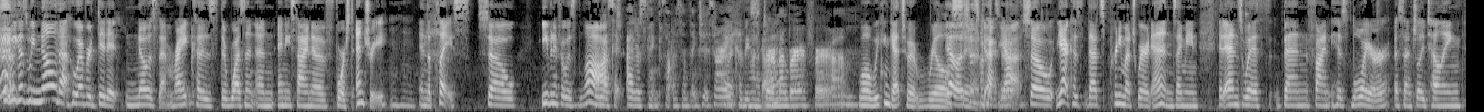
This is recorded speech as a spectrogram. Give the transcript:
Well, because we know that whoever did it knows them, right? Because there wasn't an, any sign of forced entry Mm-hmm. in the place. So even if it was locked, it, I just think thought of something too. Sorry, That I have to remember for. Um, well, we can get to it real Yeah, let's soon. just get to yeah. it. So yeah, because that's pretty much where it ends. I mean, it ends with Ben find his lawyer essentially telling.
